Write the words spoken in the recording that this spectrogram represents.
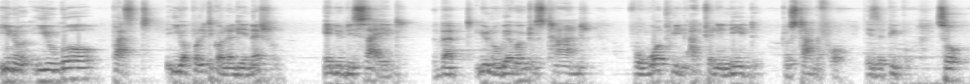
you know, you go past your political alienation and you decide that you know we are going to stand for what we actually need to stand for as a people. So,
